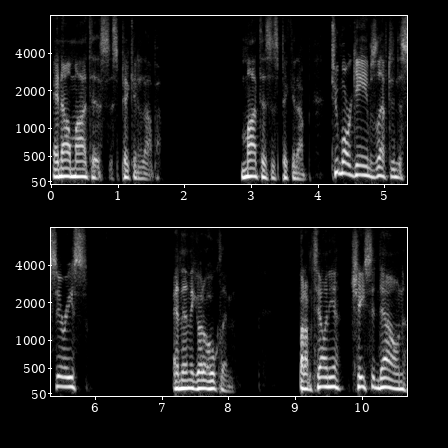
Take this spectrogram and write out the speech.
and now Montas is picking it up. Montas is picking up. Two more games left in the series, and then they go to Oakland. But I'm telling you, chasing down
